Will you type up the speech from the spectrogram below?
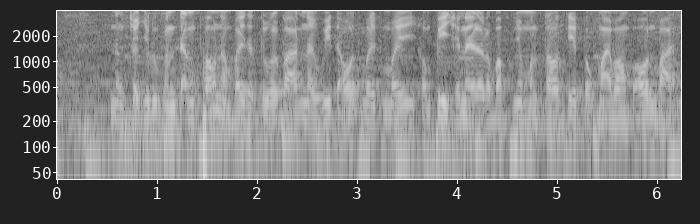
និងចុចរូបកណ្ដឹងផងដើម្បីទទួលបាននៅវីដេអូថ្មីៗអំពី Channel របស់ខ្ញុំបន្តទៀតពុកម៉ែបងប្អូនបាទ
